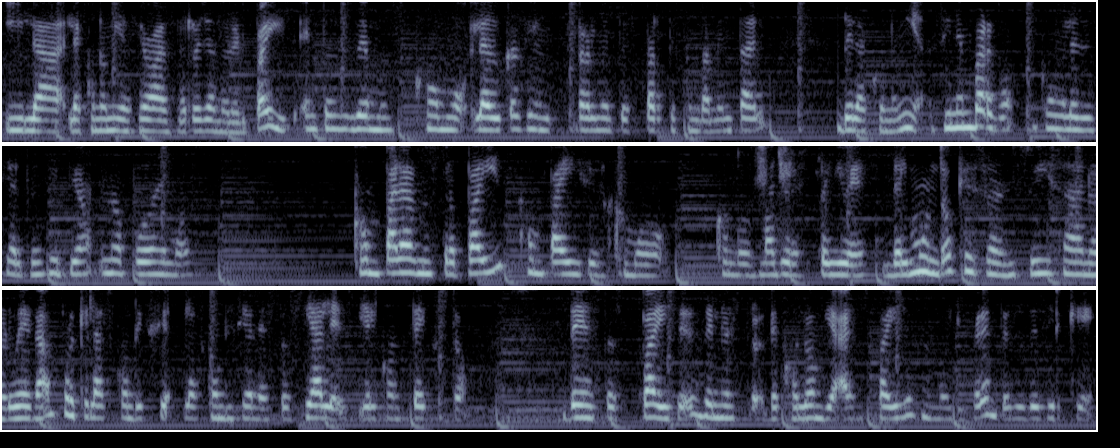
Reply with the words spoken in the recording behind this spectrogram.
y la, la, economía se va desarrollando en el país. Entonces vemos cómo la educación realmente es parte fundamental de la economía. Sin embargo, como les decía al principio, no podemos comparar nuestro país con países como con los mayores PIBs del mundo, que son Suiza, Noruega, porque las, las condiciones sociales y el contexto de estos países, de, nuestro, de Colombia a esos países son muy diferentes. Es decir, que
